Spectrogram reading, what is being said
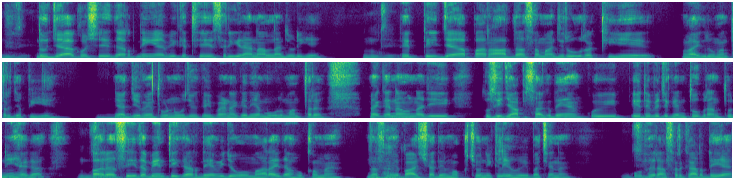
ਜੀ। ਦੂਜਾ ਕੋਸ਼ਿਸ਼ ਕਰਨੀ ਹੈ ਵੀ ਕਿੱਥੇ ਸਰੀਰਾਂ ਨਾਲ ਨਾ ਜੁੜੀਏ। ਜੀ। ਤੇ ਤੀਜਾ ਆਪਾਂ ਰਾਤ ਦਾ ਸਮਾਂ ਜ਼ਰੂਰ ਰੱਖੀਏ ਵਾਹਿਗੁਰੂ ਮੰਤਰ ਜਪੀਏ। ਜਾਂ ਜਿਵੇਂ ਤੁਹਾਨੂੰ ਜੇ ਕਈ ਭੈਣਾਂ ਕਹਿੰਦੀਆਂ ਮੂਲ ਮੰਤਰ ਮੈਂ ਕਹਿੰਦਾ ਹੁੰਦਾ ਜੀ ਤੁਸੀਂ ਜਪ ਸਕਦੇ ਆ ਕੋਈ ਇਹਦੇ ਵਿੱਚ ਕਿੰਤੂ ਪਰੰਤੂ ਨਹੀਂ ਹੈਗਾ ਪਰ ਅਸੀਂ ਤਾਂ ਬੇਨਤੀ ਕਰਦੇ ਆ ਵੀ ਜੋ ਮਹਾਰਾਜ ਦਾ ਹੁਕਮ ਹੈ ਦਸਵੇਂ। ਪਾਤਸ਼ਾਹ ਦੇ ਮੁਖ ਚੋਂ ਨਿਕਲੇ ਹੋਏ ਬਚਨ ਹੈ ਉਹ ਫਿਰ ਅਸਰ ਕਰਦੇ ਆ।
